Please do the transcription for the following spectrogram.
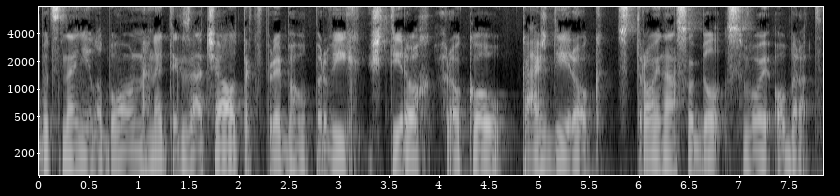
vôbec není, lebo on hneď tak začal, tak v priebehu prvých štyroch rokov každý rok strojnásobil svoj obrad.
